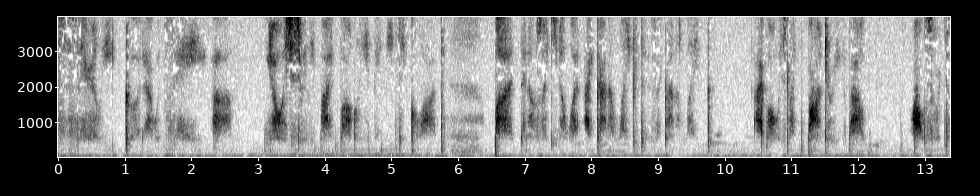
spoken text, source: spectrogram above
necessarily good, I would say. Um, you know, it's just really mind boggling. It made me think a lot. But then I was like, you know what? I kind of like this. I kind of like, I've always liked pondering about all sorts of.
